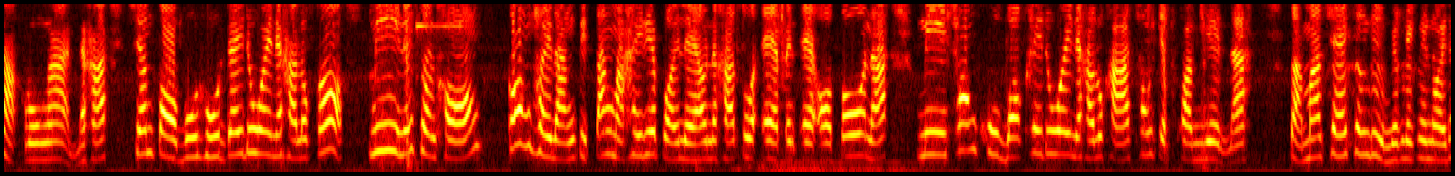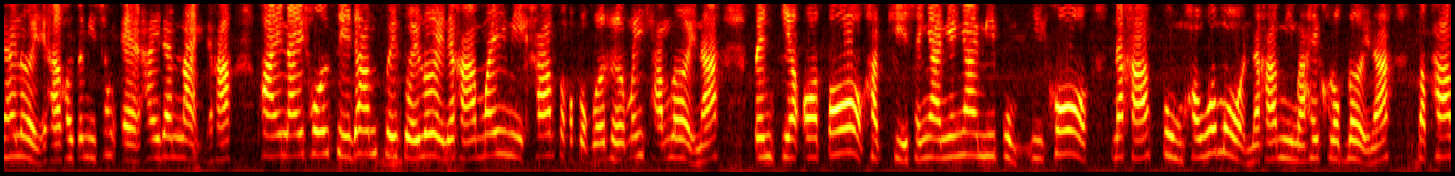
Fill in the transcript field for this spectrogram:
จากโรงงานนะคะ เชื่อมต่อบลูทูธได้ด้วยนะคะ แล้วก็มีในส่วนของ กล้องถอยหลังติดตั้งมาให้เรียบร้อยแล้วนะคะ ตัวแอร์เป็นแอร์ออโต้นะ มีช่องคูลบ็อกให้ด้วยนะคะ ลูกค้าช่องเก็บความเย็นนะ สามารถแช่เครื่องดื่มเล็กๆน้อยๆได้เลยนะคะเขาจะมีช่องแอร์ให้ด้านในนะคะ ภายในโทนสีดำสวยๆเลยนะคะ ไม่มีคราบสกปรกเลอะเทอะไม่ช้ำเลยนะ เป็นเกียร์ออโต้ขับขี่ใช้งานง่าย ๆ มีปุ่ม Eco นะคะ ปุ่ม Power Mode นะคะ มีมาให้ครบเลยนะ สภาพ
